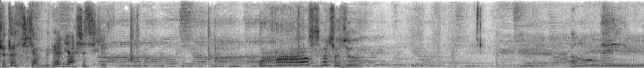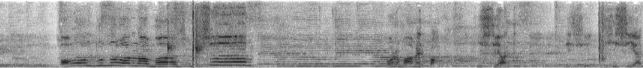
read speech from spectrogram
Çıtır siken bir de hep yaşlı siker. Orospu çocuğu. Al bunu alamaz mısın? Oğlum Ahmet bak. Hissiyat. Hissi, hissiyat.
